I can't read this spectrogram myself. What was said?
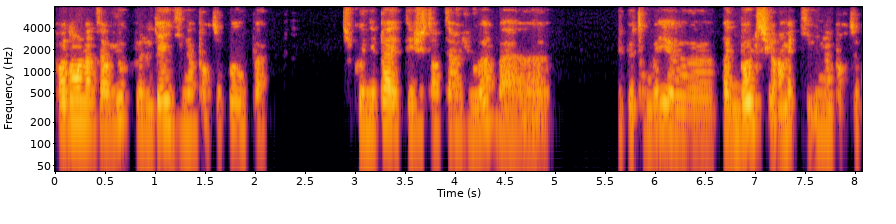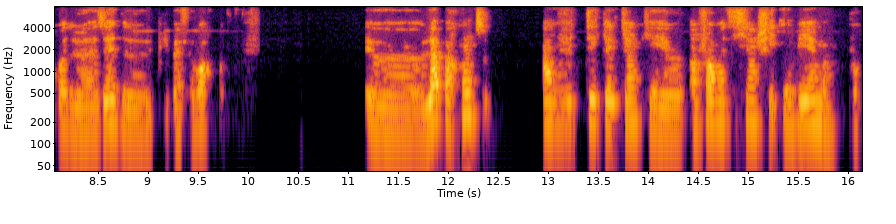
pendant l'interview que le gars il dit n'importe quoi ou pas. Tu connais pas t'es juste intervieweur, bah tu peux tomber pas de bol sur un mec qui dit n'importe quoi de A à Z et puis pas savoir. Quoi. Là, par contre, inviter quelqu'un qui est euh, informaticien chez IBM pour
